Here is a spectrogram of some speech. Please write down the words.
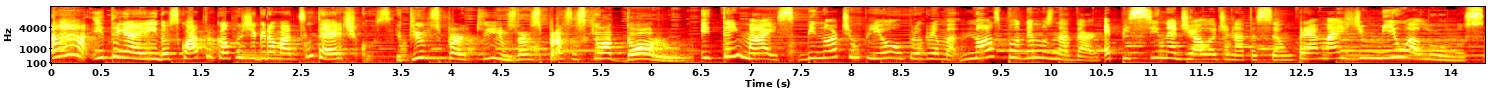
Ah, e tem ainda os quatro campos de gramados sintéticos. E tem uns parquinhos nas praças que eu adoro. E tem mais! Binote ampliou o programa Nós Podemos Nadar. É piscina de aula de natação para mais de mil alunos.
